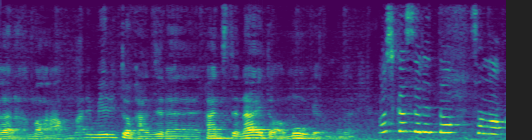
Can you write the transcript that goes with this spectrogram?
からまああんまりメリットは感じない感じてないとは思うけどもね。もしかするとその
